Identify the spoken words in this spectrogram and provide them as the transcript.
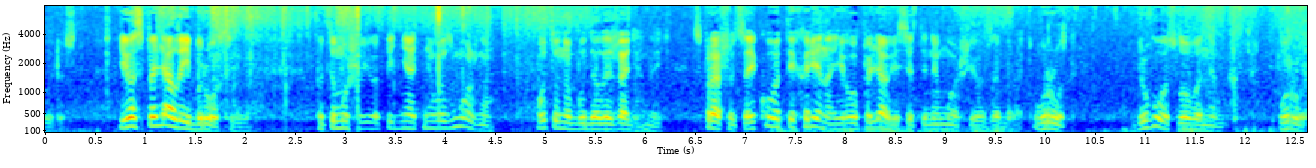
виросло. Його спиляли і бросили, тому що його підняти невозможно, от воно буде лежати гнить. Спрашується, якого ти хрена його пиляв, якщо ти не можеш його забрати? Урод. Другого слова немає. Урод.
